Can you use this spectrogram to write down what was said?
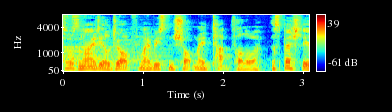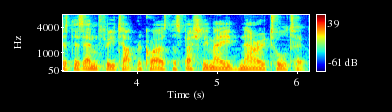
This was an ideal job for my recent shop-made tap follower, especially as this M3 tap requires the specially made narrow tooltip.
